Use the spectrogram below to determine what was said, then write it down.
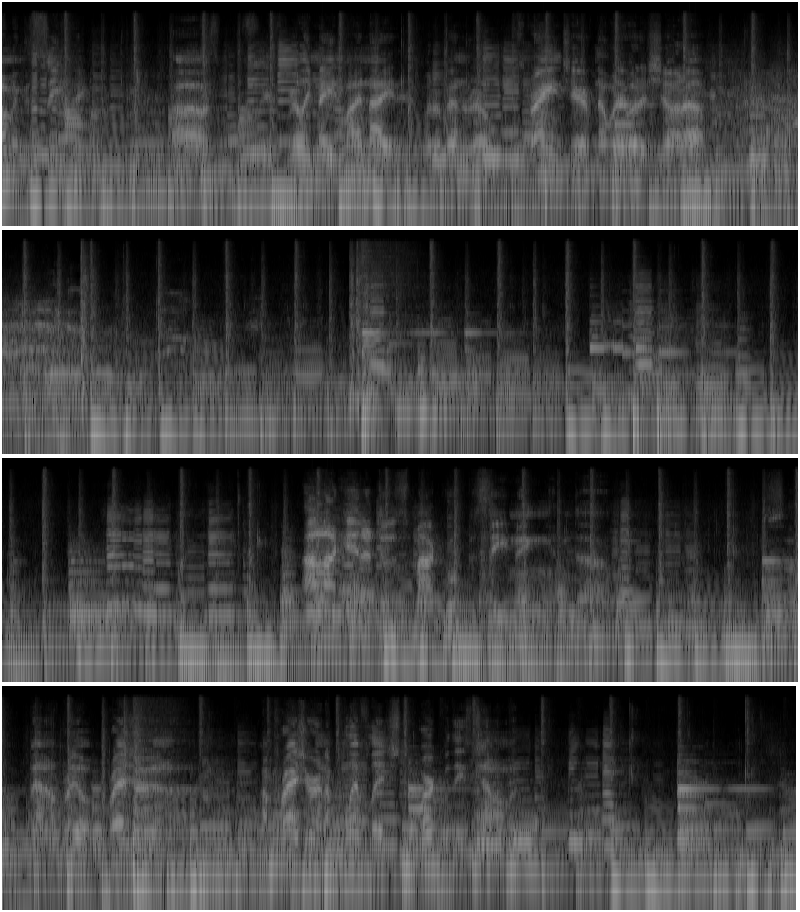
coming this evening. Uh, it really made my night. It would have been real strange here if nobody would have showed up. I'd like to introduce my group this evening, and uh, it's uh, been a real pleasure pleasure and a privilege to work with these gentlemen.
